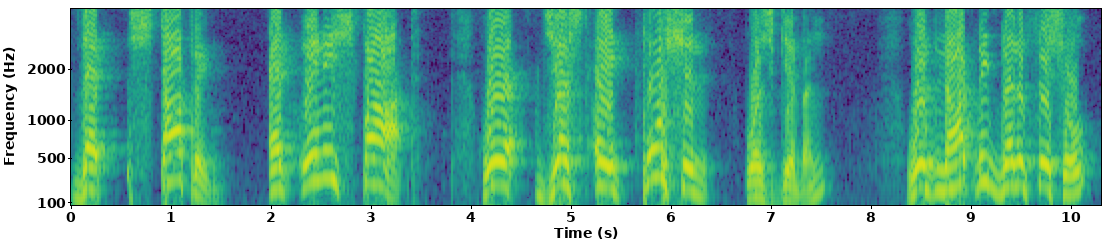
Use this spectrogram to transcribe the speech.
that stopping at any spot where just a portion was given would not be beneficial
